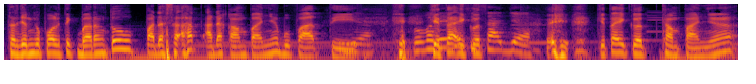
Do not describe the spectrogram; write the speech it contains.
terjun ke politik bareng tuh pada saat ada kampanye bupati. Iya. Bupati kita ikut saja. kita ikut kampanye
